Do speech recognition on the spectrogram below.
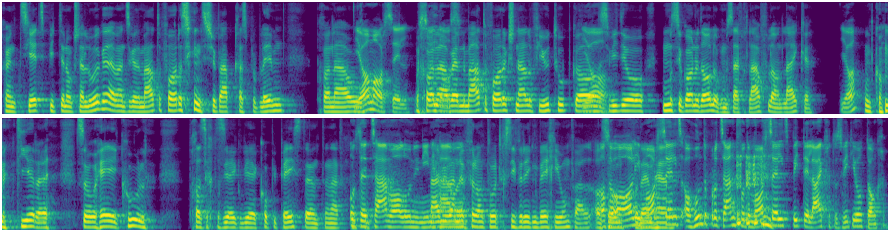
können es jetzt bitte noch schnell schauen, wenn sie gerade im Autofahren sind. Das ist überhaupt kein Problem. Man kann auch, Ja, Marcel. man kann auch während dem Autofahren schnell auf YouTube gehen Ja. und das Video, man muss ja gar nicht anschauen, man muss einfach laufen lassen und liken Ja. und kommentieren. So, hey, cool. Man kann sich das ja irgendwie copy-pasten und dann einfach... Und dann zehnmal unten Nein, wir reinhauen. nicht verantwortlich sein für irgendwelche Unfälle. Also an alle Marcells, an 100% von den Marcells, bitte liken das Video. Danke.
